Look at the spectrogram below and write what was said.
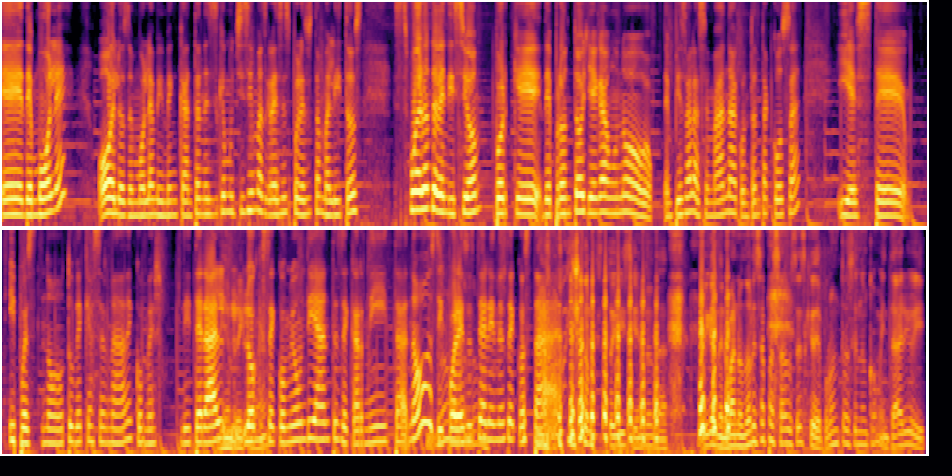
eh, de mole. Oh, los de mole a mí me encantan. Así que muchísimas gracias por esos tamalitos. Fueron de bendición porque de pronto llega uno, empieza la semana con tanta cosa y este, y pues no tuve que hacer nada de comer. Literal, rico, lo que ¿eh? se comió un día antes de carnita. No, sí, No, por eso no. este harina es de costal. No, yo no estoy diciendo nada. Oigan, hermanos, ¿no les ha pasado a ustedes que de pronto hacen un comentario y,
